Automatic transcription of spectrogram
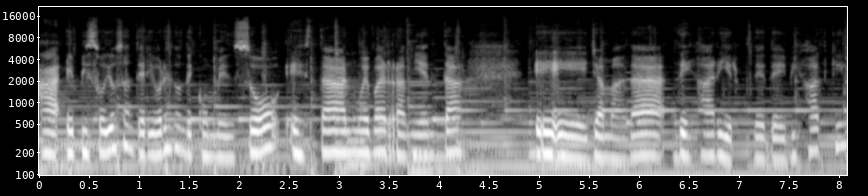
a episodios anteriores donde comenzó esta nueva herramienta eh, llamada Dejar ir de David Hutkin,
